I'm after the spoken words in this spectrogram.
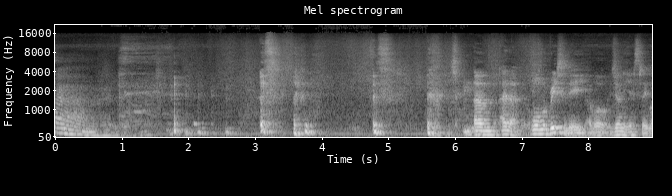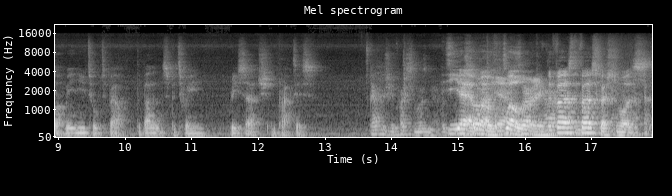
Ah. Um, and uh, well, recently, well, it was only yesterday, Mark. Me and you talked about the balance between research and practice. That was your question, wasn't it? Yeah, Sorry, well, yeah, well, sorry. the first the first question was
